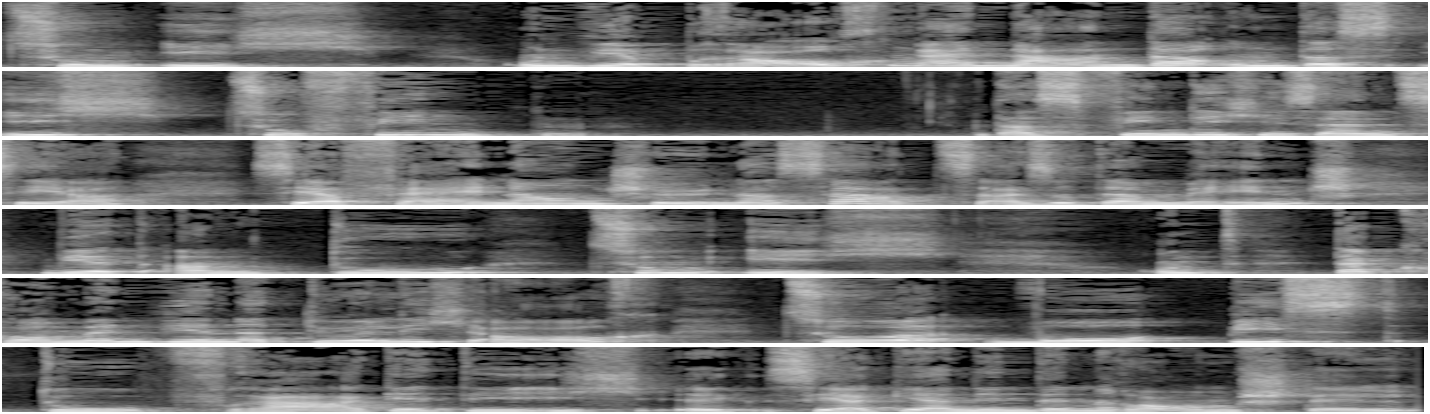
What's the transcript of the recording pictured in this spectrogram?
zum Ich. Und wir brauchen einander, um das Ich zu finden. Das finde ich ist ein sehr, sehr feiner und schöner Satz. Also der Mensch wird am Du zum Ich. Und da kommen wir natürlich auch zur Wo bist du Frage, die ich äh, sehr gern in den Raum stelle.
